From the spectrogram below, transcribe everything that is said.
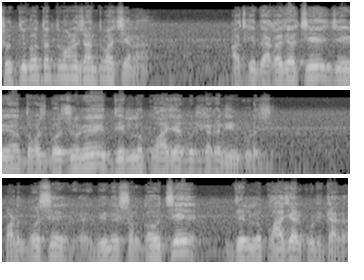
সত্যি কথা তো মানুষ জানতে পারছে না। আজকে দেখা যাচ্ছে যে এরা দশ বছরে দেড় লক্ষ হাজার কোটি টাকা ঋণ করেছে। ভারতবর্ষের ঋণের সংখ্যা হচ্ছে দেড় লক্ষ হাজার কোটি টাকা।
